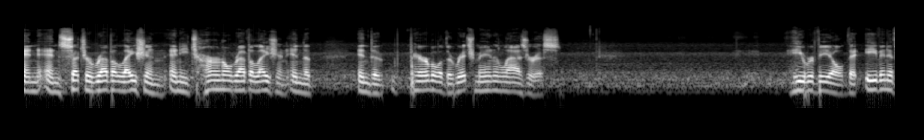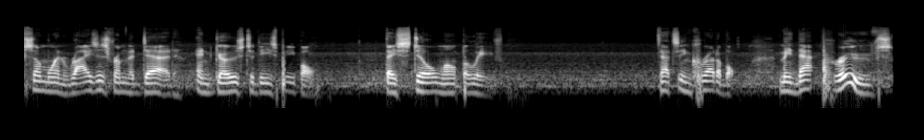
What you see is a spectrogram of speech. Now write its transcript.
and and such a revelation, an eternal revelation in the in the parable of the rich man and Lazarus he revealed that even if someone rises from the dead and goes to these people, they still won't believe. That's incredible. I mean, that proves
